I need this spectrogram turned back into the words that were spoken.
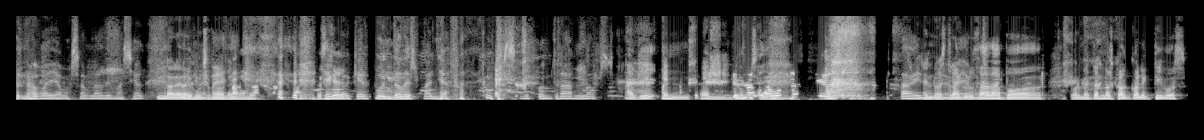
No vayamos a hablar demasiado. No le doy mucho problema, ¿no? Es en que cualquier punto de España podemos encontrarlos. aquí en, en- en nuestra cruzada por, por meternos con colectivos,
